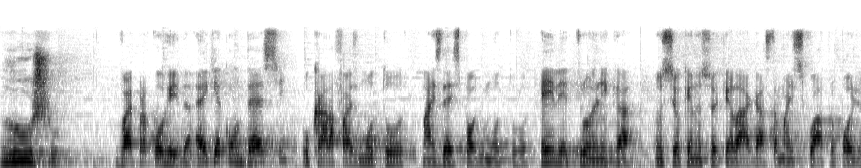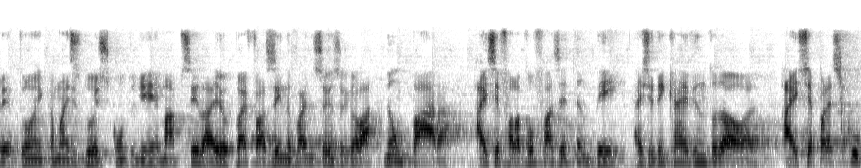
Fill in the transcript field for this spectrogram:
Luxo vai para corrida. Aí o que acontece? O cara faz motor, mais 10 pau de motor, eletrônica, não sei o que, não sei o que lá, gasta mais 4 pau de eletrônica, mais 2 conto de remap, sei lá, eu, vai fazendo, vai não sei o que, não sei o que lá, não para. Aí você fala, vou fazer também. Aí você tem que ficar revendo toda hora. Aí você aparece com.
